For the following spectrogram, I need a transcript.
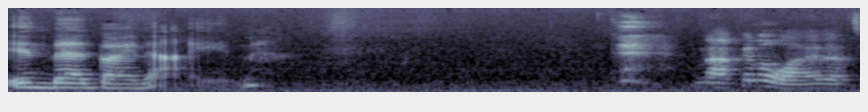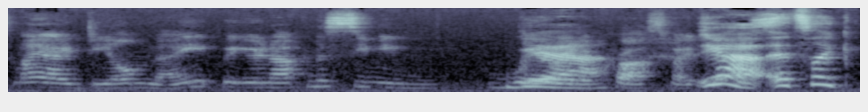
in Bed by Nine. Not gonna lie, that's my ideal night, but you're not gonna see me wear Yeah. it across my chest. Yeah, it's like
